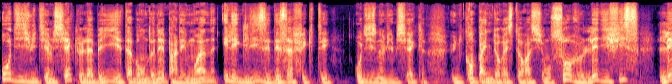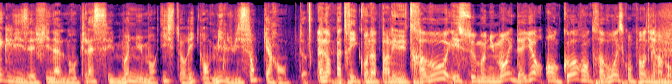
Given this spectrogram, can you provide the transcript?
Au XVIIIe siècle, l'abbaye est abandonnée par les moines et l'église est désaffectée au XIXe siècle. Une campagne de restauration sauve l'édifice. L'église est finalement classée monument historique en 1840. Alors Patrick, on a parlé des travaux et ce monument est d'ailleurs encore en travaux. Est-ce qu'on peut en dire un mot?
